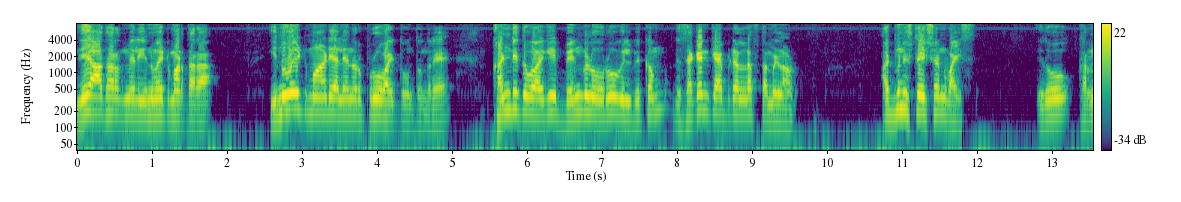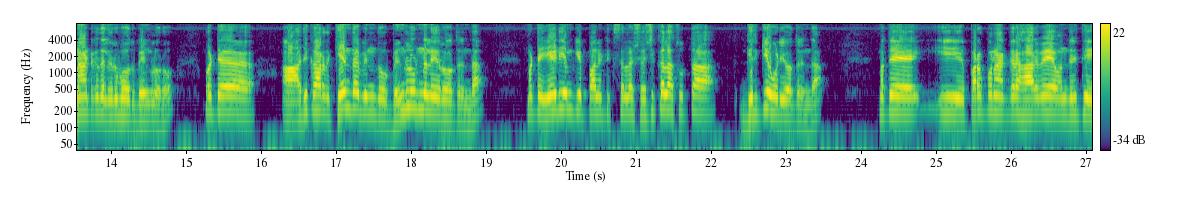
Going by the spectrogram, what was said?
ಇದೇ ಆಧಾರದ ಮೇಲೆ ಇನ್ವೈಟ್ ಮಾಡ್ತಾರಾ? ಇನ್ವೈಟ್ ಮಾಡಿ ಅಲ್ಲೇನಾದ್ರು ಪ್ರೂವ್ ಆಯಿತು ಅಂತಂದರೆ ಖಂಡಿತವಾಗಿ Bengaluru will become the second capital of Tamil Nadu administration wise ಇದು ಕರ್ನಾಟಕದಲ್ಲಿ ಇರ್ಬೋದು ಬೆಂಗಳೂರು ಬಟ್ ಆ ಅಧಿಕಾರದ ಕೇಂದ್ರ ಬಿಂದು ಬೆಂಗಳೂರಿನಲ್ಲೇ ಇರೋದ್ರಿಂದ, ಮತ್ತು A D M K politics ಎಲ್ಲ ಶಶಿಕಲಾ ಸುತ್ತ ಗಿರಿಕೆ ಹೊಡೆಯೋದ್ರಿಂದ ಮತ್ತು ಈ ಪರಪ್ಪನ ಅಗ್ರಹಾರವೇ ಒಂದು ರೀತಿ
